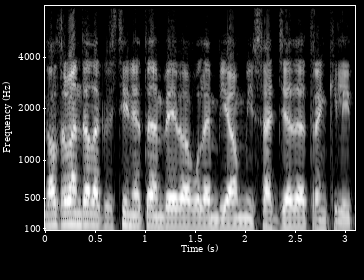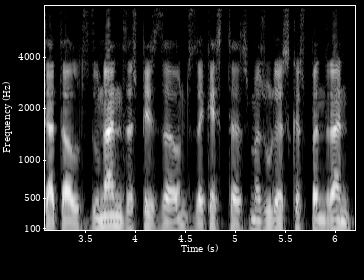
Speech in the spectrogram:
D'altra banda, la Cristina també va voler enviar un missatge de tranquil·litat als donants després doncs, d'aquestes doncs, mesures que es prendran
